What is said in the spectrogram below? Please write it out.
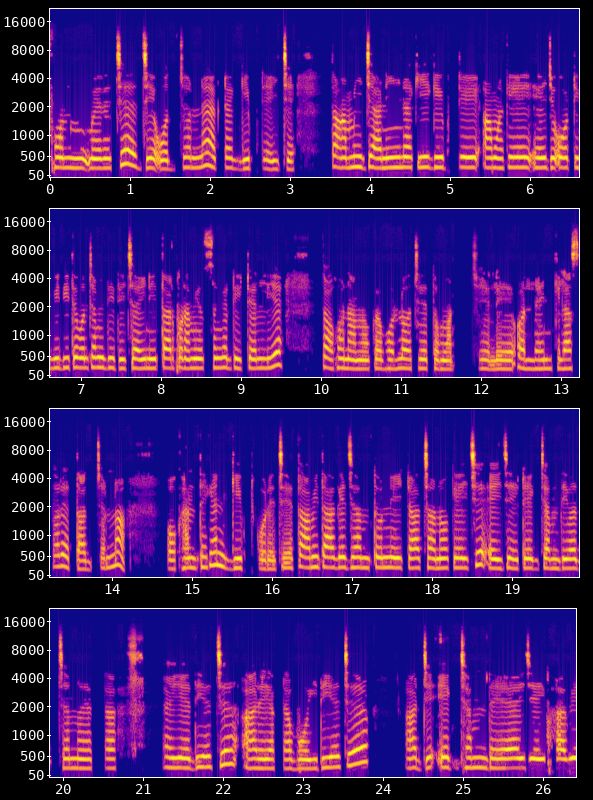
ফোন মেরেছে যে ওর জন্য একটা গিফট এইছে তো আমি জানি না কি গিফটে আমাকে এই যে ওটিপি দিতে বলছে, আমি দিতে চাইনি। তারপর আমি ওর সঙ্গে ডিটেল নিয়ে তখন আমি ওকে বলল যে তোমার ছেলে অনলাইন ক্লাস করে, তার জন্য ওখান থেকে গিফট করেছে। তো আমি তো আগে জানতো না, এটা আচানক এইছে এই যে এটা এক্সাম দেওয়ার জন্য একটা ইয়ে দিয়েছে, আর এই একটা বই দিয়েছে। আর যে এক্সাম দেয়, যেইভাবে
